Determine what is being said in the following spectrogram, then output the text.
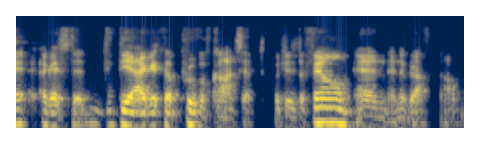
I, guess the, the Agatha proof of concept, which is the film and and the graphic novel.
